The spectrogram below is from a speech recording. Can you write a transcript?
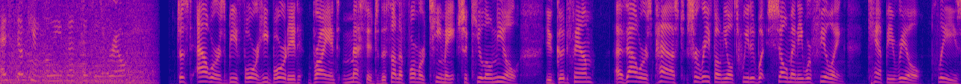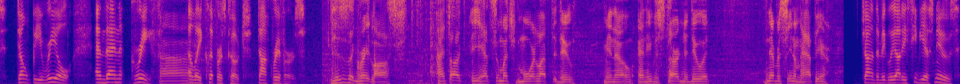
I still can't believe that this is real. Just hours before he boarded, Bryant messaged the son of former teammate Shaquille O'Neal, You good, fam? As hours passed, Shareef O'Neal tweeted what so many were feeling can't be real. Please don't be real. And then grief. Uh, LA Clippers coach Doc Rivers. This is a great loss. I thought he had so much more left to do you know, and he was starting to do it. Never seen him happier. Jonathan Vigliotti, CBS News,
